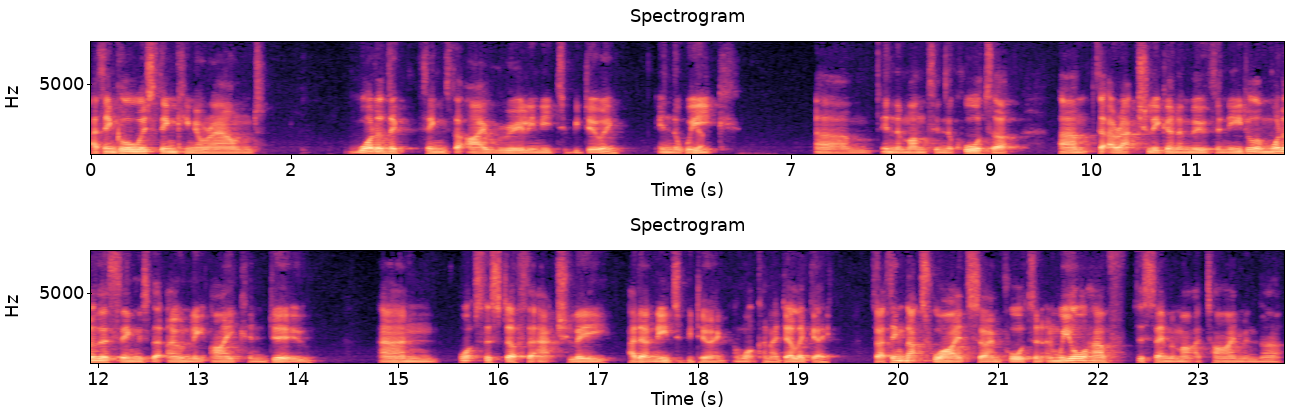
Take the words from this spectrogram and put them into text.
I think always thinking around what are the things that I really need to be doing in the week, yeah. um, in the month, in the quarter um, that are actually going to move the needle, and what are the things that only I can do, and what's the stuff that actually I don't need to be doing, and what can I delegate. So I think that's why it's so important, and we all have the same amount of time in the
